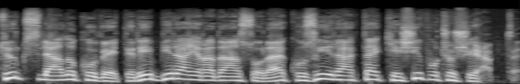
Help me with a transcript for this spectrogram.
Türk Silahlı Kuvvetleri bir ay aradan sonra Kuzey Irak'ta keşif uçuşu yaptı.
